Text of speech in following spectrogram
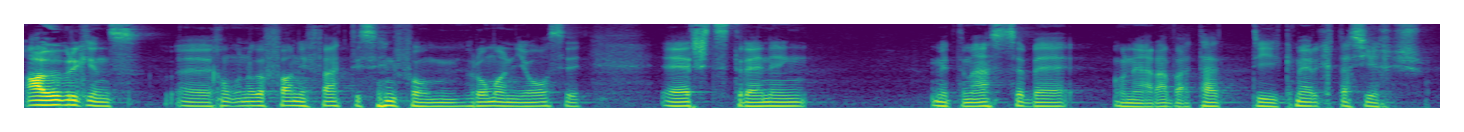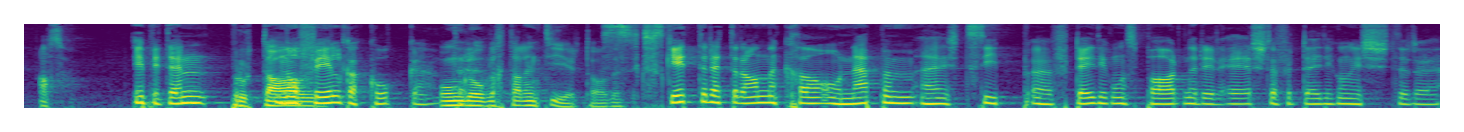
Ah, übrigens, äh, kommt mir noch ein funny Fact in Sinn vom Roman Josi. Erstes Training mit dem SCB und er eben, hat die gemerkt, dass ich ist also Ich bin dann brutal, noch viel gucken. unglaublich talentiert, oder? Das Gitter hat dran und neben dem äh, ist sein äh, Verteidigungspartner in der ersten Verteidigung ist der äh,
